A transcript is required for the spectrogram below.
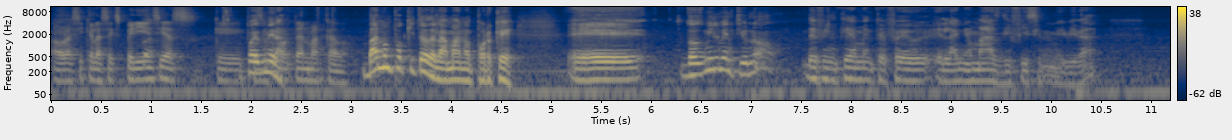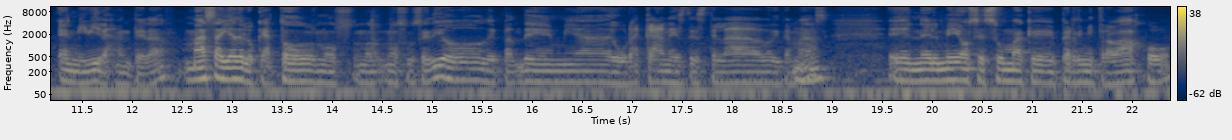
ahora sí que las experiencias que, pues mira, te han marcado. Van un poquito de la mano porque eh, 2021 definitivamente fue el año más difícil en mi vida en mi vida entera, más allá de lo que a todos nos, nos, sucedió, de pandemia, de huracanes de este lado y demás. En el mío se suma que perdí mi trabajo,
